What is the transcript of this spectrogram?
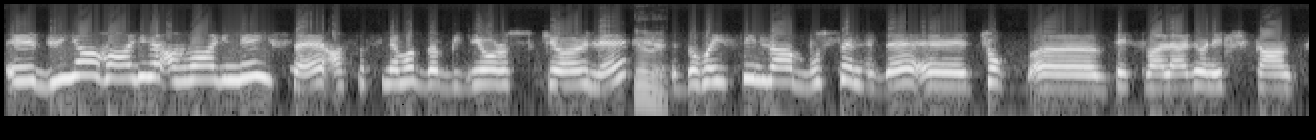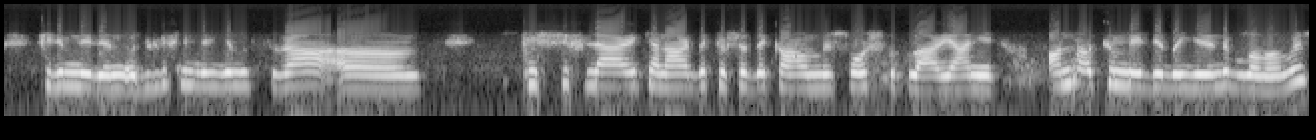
E, dünya hali ve ahvali neyse aslında sinema da biliyoruz ki öyle. Evet. Dolayısıyla bu senede e, çok e, festivallerde öne çıkan filmlerin, ödüllü filmlerin yanı sıra e, keşifler, kenarda köşede kalmış hoşluklar yani ana akım medyada yerini bulamamış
